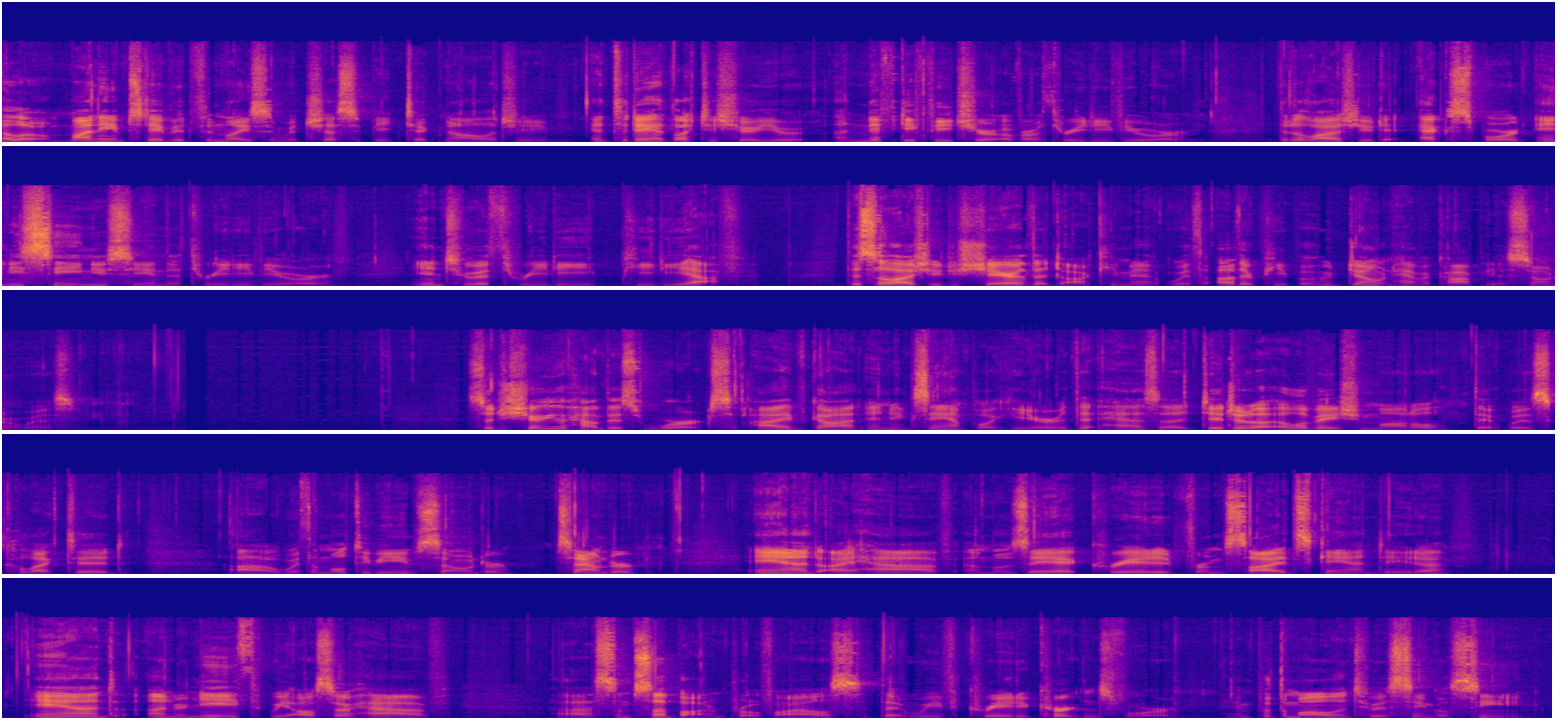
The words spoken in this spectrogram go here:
Hello, my name is David Finlayson with Chesapeake Technology, and today I'd like to show you a nifty feature of our 3D viewer that allows you to export any scene you see in the 3D viewer into a 3D PDF. This allows you to share the document with other people who don't have a copy of SonarWiz. So to show you how this works, I've got an example here that has a digital elevation model that was collected uh, with a multi-beam sounder, sounder and I have a mosaic created from side scan data. And underneath, we also have uh, some sub-bottom profiles that we've created curtains for and put them all into a single scene.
